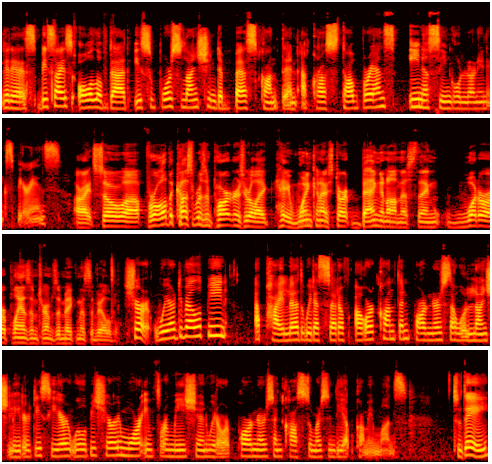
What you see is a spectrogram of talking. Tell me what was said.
It is. Besides all of that, it supports launching the best content across top brands in a single learning experience. All right, so uh, for all the customers and partners who are like, hey, when can I start banging on this thing? What are our plans in terms of making this available? Sure. We are developing a pilot with a set of our content partners that will launch later this year. We'll be sharing more information with our partners and customers in the upcoming months. Today,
